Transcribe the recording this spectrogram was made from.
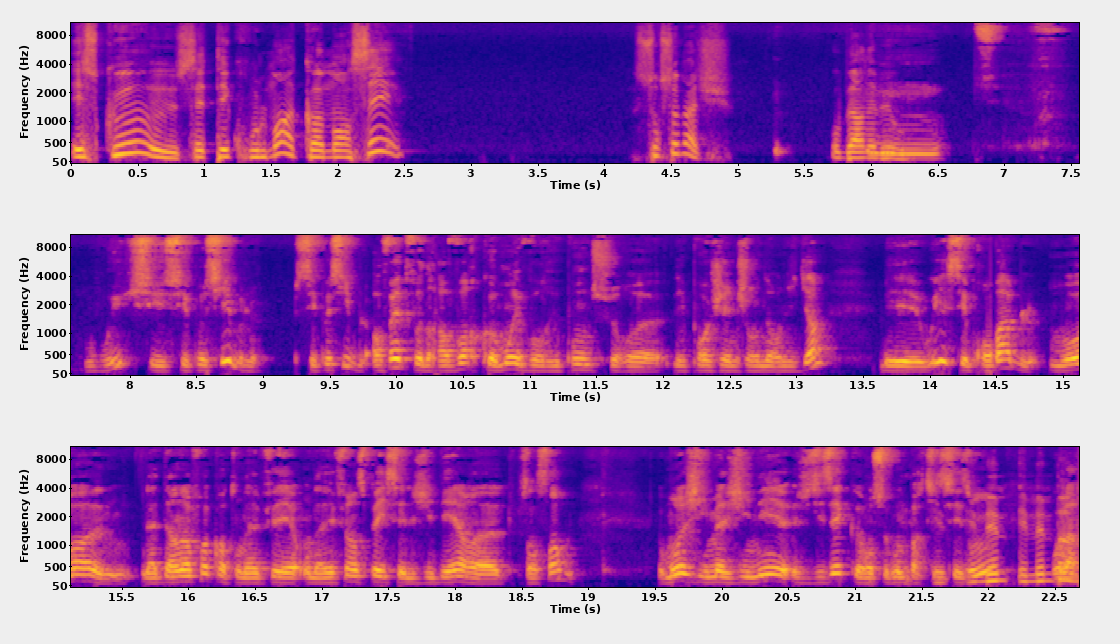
Est-ce que euh, cet écroulement a commencé sur ce match au Bernabeu? Hmm, Oui, c'est possible. C'est possible. En fait, il faudra voir comment ils vont répondre sur euh, les prochaines journées en Liga. Mais oui, c'est probable. Moi, euh, la dernière fois, quand on avait fait, on avait fait un Space LGDR euh, tous ensemble, moi, j'imaginais, je disais qu'en seconde partie de saison, et même, et même voilà,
